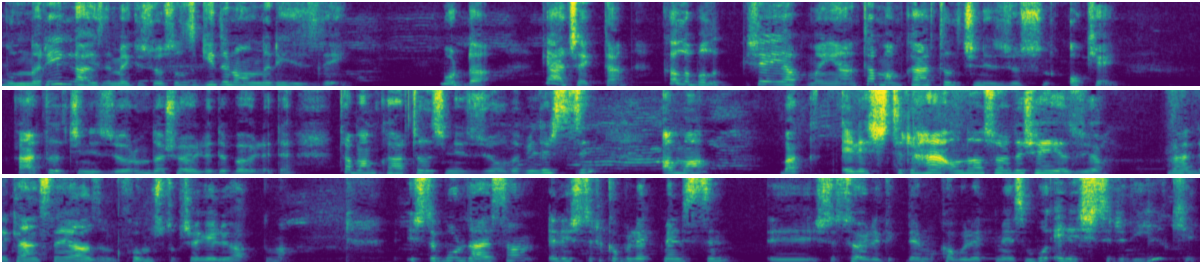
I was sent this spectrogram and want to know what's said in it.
bunları illa izlemek istiyorsanız gidin onları izleyin. Burada gerçekten kalabalık şey yapmayın yani. Tamam Kartal için izliyorsun. Okey. Kartal için izliyorum da şöyle de böyle de. Tamam Kartal için izliyor olabilirsin. Ama bak eleştiri ha ondan sonra da şey yazıyor. Ben de kendisine yazdım. Konuştukça geliyor aklıma. İşte buradaysan eleştiri kabul etmelisin. Ee, işte söylediklerimi kabul etmelisin. Bu eleştiri değil ki.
